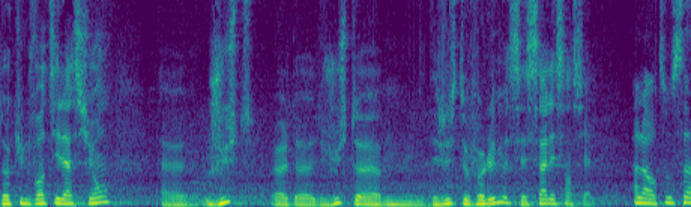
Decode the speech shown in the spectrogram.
Donc une ventilation euh, juste, euh, de, juste, euh, des justes volumes, c'est ça l'essentiel. Alors tout ça,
